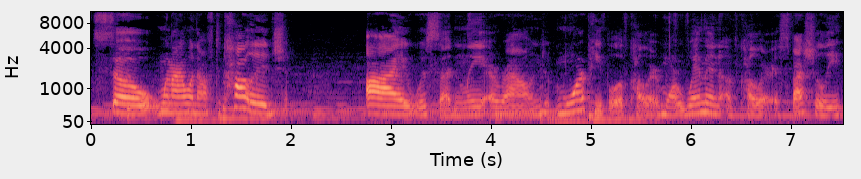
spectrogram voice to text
So when I went off to college, I was suddenly around more people of color, more women of color, especially,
